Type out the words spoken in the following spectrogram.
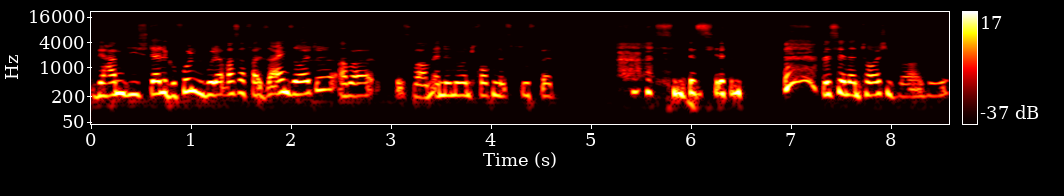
wir haben die Stelle gefunden, wo der Wasserfall sein sollte, aber es war am Ende nur ein trockenes Flussbett. Was ein bisschen, bisschen enttäuschend war. So.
